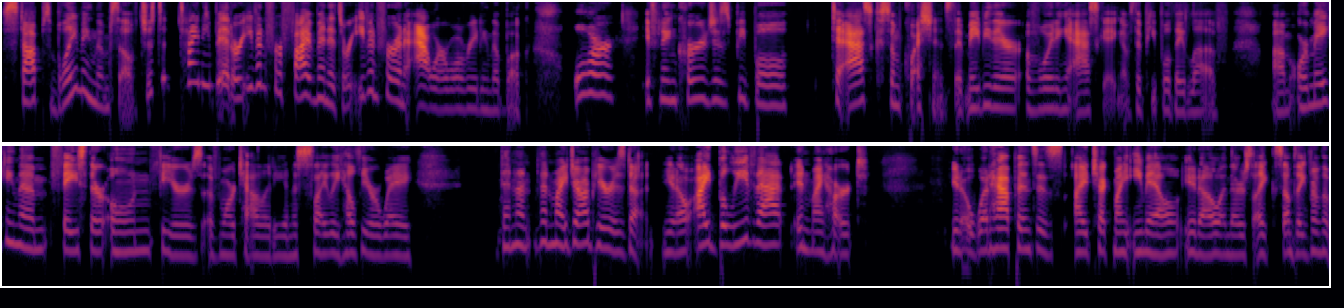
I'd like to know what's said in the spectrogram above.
stops blaming themselves just a tiny bit, or even for five minutes, or even for an hour while reading the book, or if it encourages people to ask some questions that maybe they're avoiding asking of the people they love, um, or making them face their own fears of mortality in a slightly healthier way, then then my job here is done. You know, I believe that in my heart you know what happens is i check my email you know and there's like something from the,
